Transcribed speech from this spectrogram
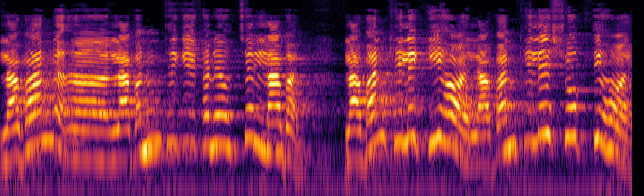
লাবান লাবানুন থেকে এখানে হচ্ছে লাবান। লাবান খেলে কি হয়? লাবান খেলে শক্তি হয়।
